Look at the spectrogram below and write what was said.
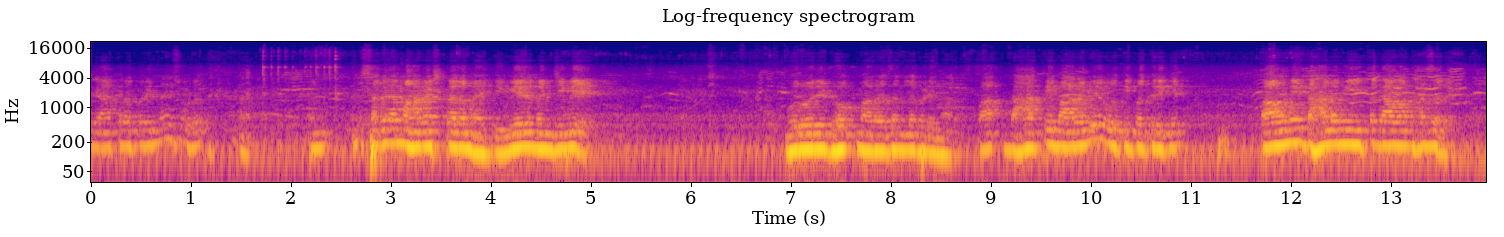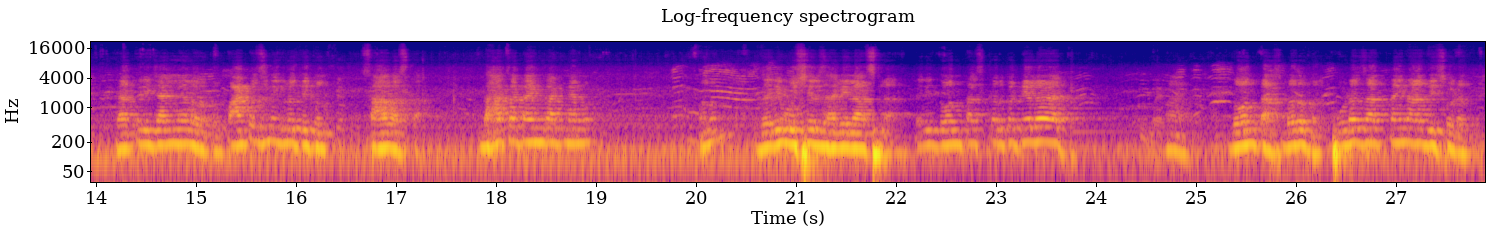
रात्री अकरा पर्यंत नाही सोडत. सगळ्या महाराष्ट्राला माहिती वेळ म्हणजे वेळ. गुरुवारी ढोक महाराजांना आणि मार. महाराज दहा ते बारा वेळ होती पत्रिकेत. पावणे दहाला मी इथं गावात हजर आहे. रात्री जालन्याला होतो. पाठच निघलो तिथून सहा वाजता. दहाचा टाइम काटण्या म्हणून जरी उशीर झालेला असला तरी दोन तास करतो टेलर दोन तास बरोबर. पुढं जात नाही ना आधी सोडत. नाही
